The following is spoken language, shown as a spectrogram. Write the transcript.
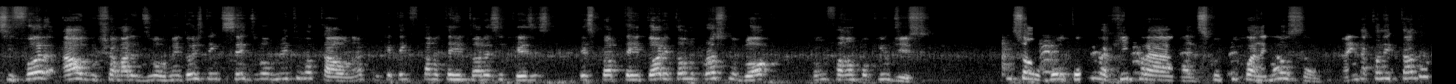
se for algo chamado de desenvolvimento hoje, tem que ser desenvolvimento local, né? Porque tem que ficar no território as riquezas desse próprio território. Então, no próximo bloco, vamos falar um pouquinho disso. Pessoal, voltando aqui para discutir com a Nelson, ainda conectado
